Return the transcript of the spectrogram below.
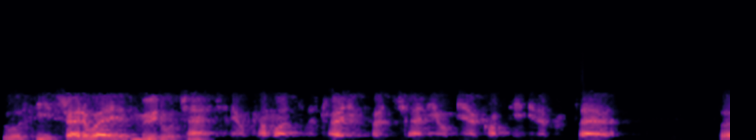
we will see straight away his mood will change and he'll come onto the training pitch and he'll be a completely different player. So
